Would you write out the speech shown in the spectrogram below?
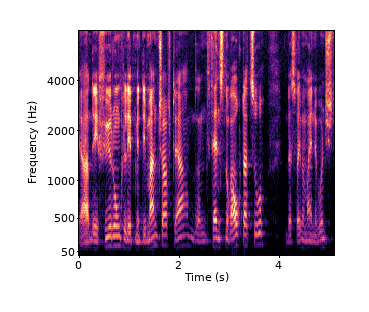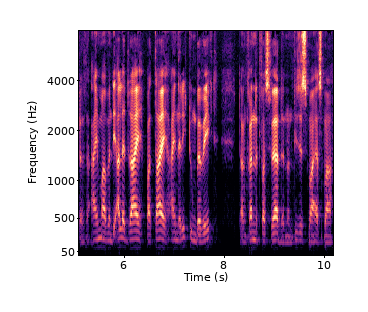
ja, die Führung lebt mit der Mannschaft, ja, dann Fans noch auch dazu. Und das war immer mein Wunsch, dass einmal, wenn die alle drei Parteien eine Richtung bewegt, dann kann etwas werden. Und dieses Mal erstmal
